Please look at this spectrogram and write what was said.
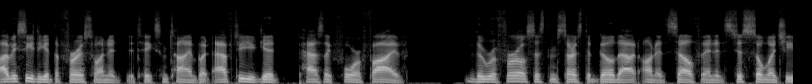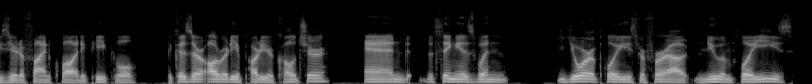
obviously to get the first one it, it takes some time, but after you get past like four or five, the referral system starts to build out on itself and it's just so much easier to find quality people because they're already a part of your culture. And the thing is when your employees refer out new employees,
